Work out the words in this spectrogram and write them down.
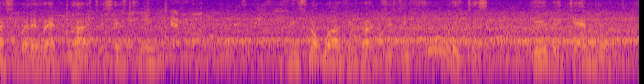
Especially when they went purchase history. If it's not working purchase history, surely just give it general.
